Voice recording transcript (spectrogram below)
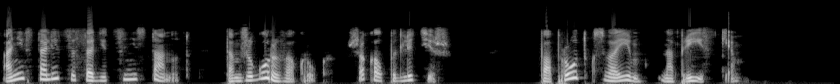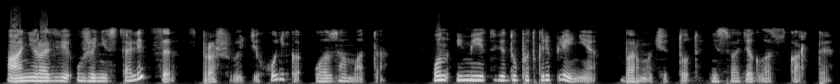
Они в столице садиться не станут. Там же горы вокруг. Шакал подлетишь. Попрут к своим на прииске». «А они разве уже не в столице?» Спрашиваю тихонько у Азамата. Он имеет в виду подкрепление, бормочет тот, не сводя глаз с карты.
